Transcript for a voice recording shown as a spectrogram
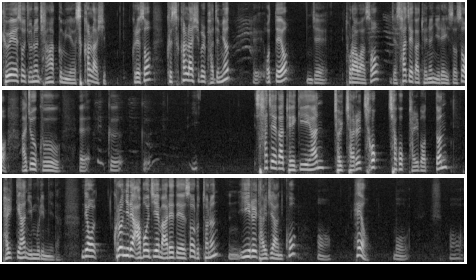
교회에서 주는 장학금이에요. 스칼라십. 그래서 그 스칼라십을 받으면 에, 어때요? 이제 돌아와서 이제 사제가 되는 일에 있어서 아주 그, 에, 그, 사제가 되기 위한 절차를 차곡차곡 밟았던 밟게 한 인물입니다. 근데 어, 그런 일에 아버지의 말에 대해서 루터는 음, 이 일을 달지 않고 어, 해요. 뭐, 어,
